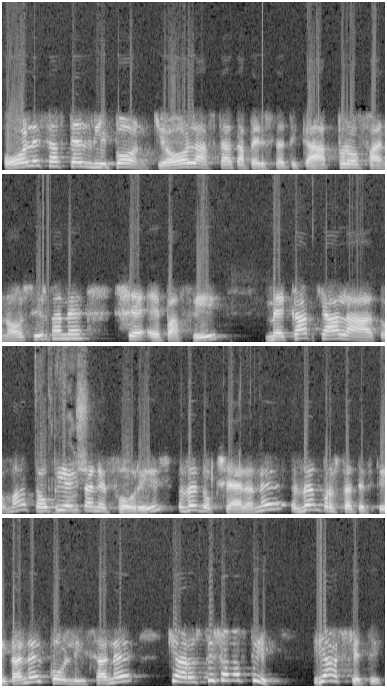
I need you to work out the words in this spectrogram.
Όλες αυτές λοιπόν και όλα αυτά τα περιστατικά προφανώς ήρθαν σε επαφή με κάποια άλλα άτομα τα οποία ήταν φορείς, δεν το ξέρανε, δεν προστατευτήκανε, κολλήσανε και αρρωστήσαν αυτοί, οι άσχετοι.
